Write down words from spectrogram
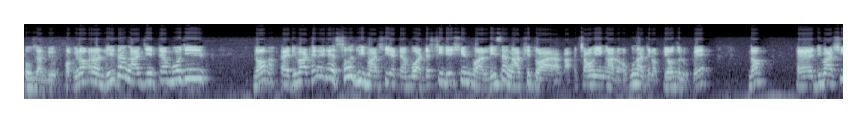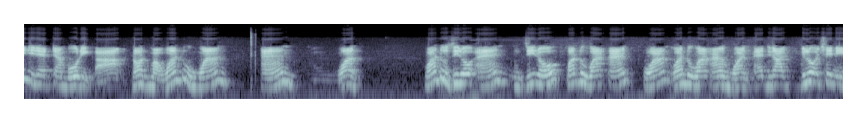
ပုံစံမျိုးပေါ့ပြီနော်အဲ့တော့45ချင်းတန်ဖိုးချင်းနော်အဲဒီမှာထည့်လိုက်တဲ့ source ဒီမှာရှိတဲ့တန်ဖိုးက destination က45ဖြစ်သွားတာကအကြောင်းရင်းကတော့အခုနကျွန်တော်ပြောသလိုပဲနော်အဲဒီမှာရှိနေတဲ့တန်ဖိုးတွေကနော်ဒီမှာ1 to 1 and 1 1 to 0 and 0 1 to 1 and 1 1 to 1 and 1အဲဒီတော့ဒီလိုအခြေအနေ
